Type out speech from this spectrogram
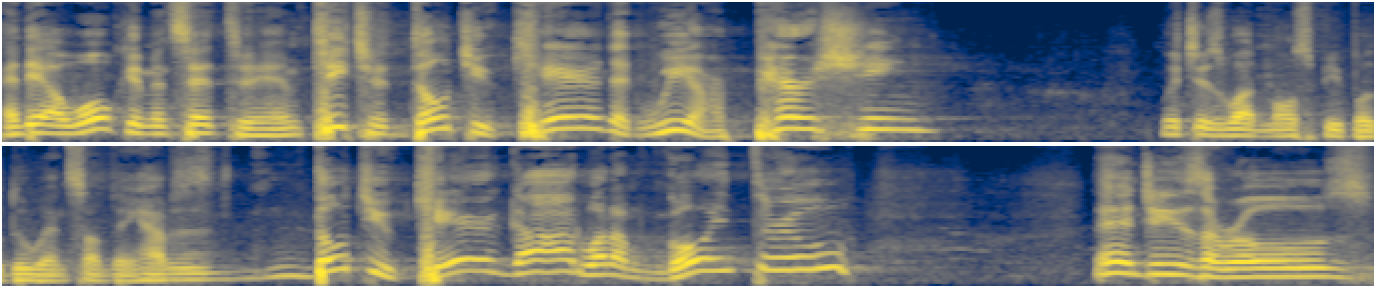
And they awoke him and said to him, Teacher, don't you care that we are perishing? Which is what most people do when something happens. Don't you care, God, what I'm going through? Then Jesus arose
